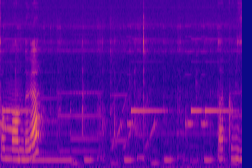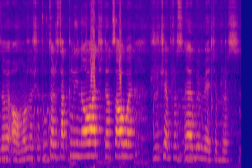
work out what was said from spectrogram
to mądre. Tak widzowie, o, można się tu też zaklinować na całe życie przez, jakby wiecie, przez y,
